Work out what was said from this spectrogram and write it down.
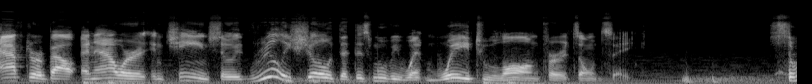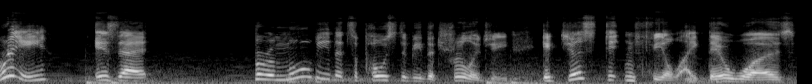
after about an hour and change. So it really showed that this movie went way too long for its own sake. Three is that for a movie that's supposed to be the trilogy, it just didn't feel like there was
